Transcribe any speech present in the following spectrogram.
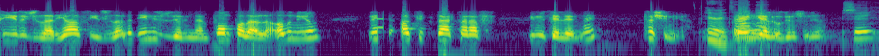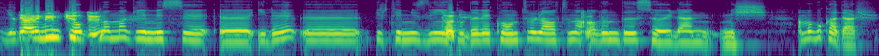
sıyırıcılar, yağ sıyırıcılarla deniz üzerinden pompalarla alınıyor ve atık taraf ünitelerine taşınıyor. Evet. Yani, Engel oluyorsun yani. Şey, yani mümkündü. Toplama gemisi e, ile e, bir temizliğin Tabii. yapıldığı ve kontrol altına Tabii. alındığı söylenmiş. Ama bu kadar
